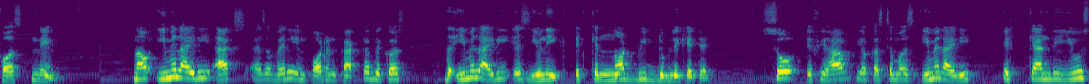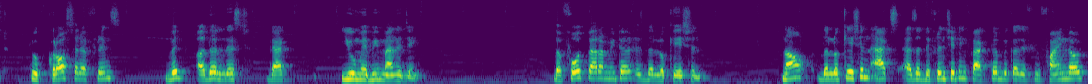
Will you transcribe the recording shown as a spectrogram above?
first name. Now, email ID acts as a very important factor because the email ID is unique, it cannot be duplicated. So if you have your customer's email ID, it can be used to cross reference with other lists that you may be managing. The fourth parameter is the location. Now, the location acts as a differentiating factor because if you find out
